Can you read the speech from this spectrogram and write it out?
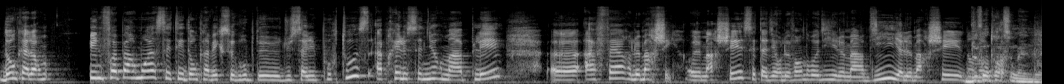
Donc, alors, une fois par mois, c'était donc avec ce groupe du Salut pour tous. Après, le Seigneur m'a appelé euh, à faire le marché. Le marché, c'est-à-dire le vendredi et le mardi, il y a le marché. Dans Deux fois par semaine, donc.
